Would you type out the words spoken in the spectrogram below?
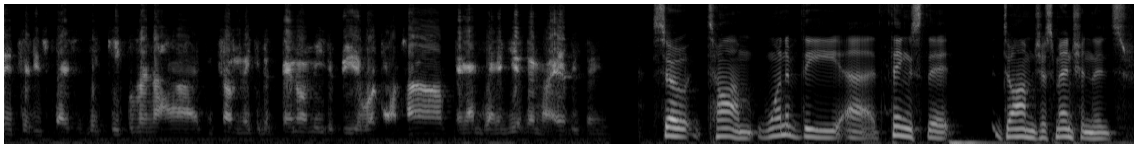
into these places, look people in the eyes, and tell them they can depend on me to be at work on time, and I'm going to give them my everything. So, Tom, one of the uh, things that Dom just mentioned that's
